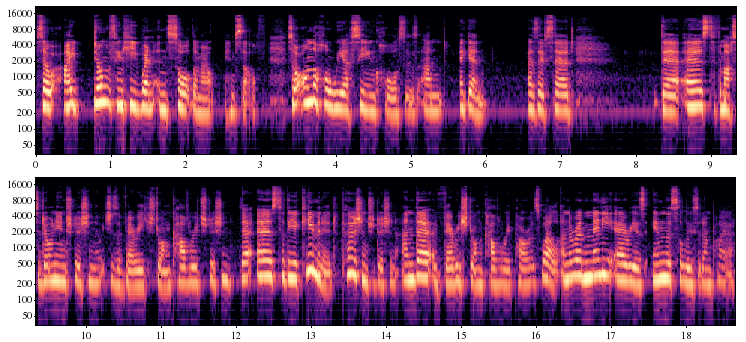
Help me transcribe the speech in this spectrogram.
So I don't think he went and sought them out himself. So on the whole, we are seeing horses, and again, as I've said, they're heirs to the Macedonian tradition, which is a very strong cavalry tradition. They're heirs to the Achaemenid Persian tradition, and they're a very strong cavalry power as well. And there are many areas in the Seleucid Empire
